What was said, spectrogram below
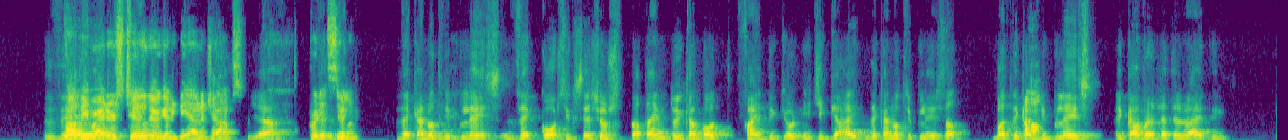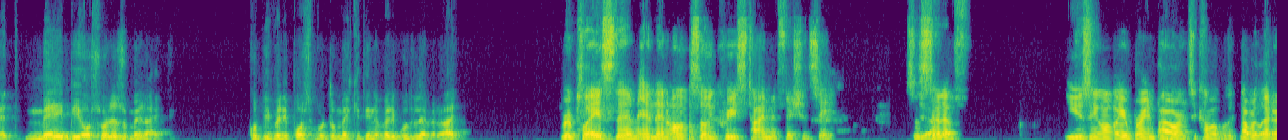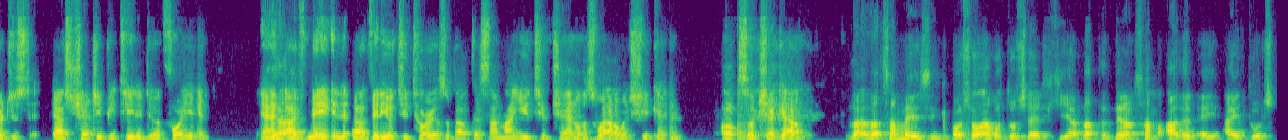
the Copywriters too, they're going to be out of jobs yeah pretty they, they, soon. they cannot replace the coaching sessions that I'm doing about finding your ikigai. They cannot replace that, but they can Oh. replace a cover letter writing and maybe also resume writing. Could be very possible to make it in a very good level, right? Replace them and then also increase time efficiency. So Yeah. instead of using all your brain power to come up with a cover letter, just ask ChatGPT to do it for you. And Yeah. I've made uh, video tutorials about this on my YouTube channel as well, which you can also check out. That, that's amazing. Also, I want to say here that there are some other AI tools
